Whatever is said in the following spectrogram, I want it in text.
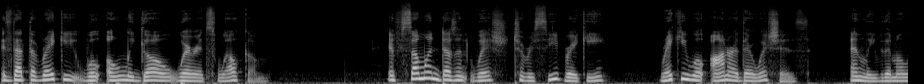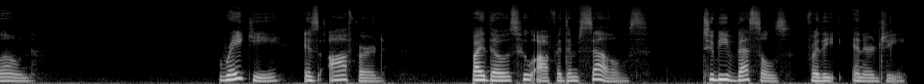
is that the Reiki will only go where it's welcome. If someone doesn't wish to receive Reiki, Reiki will honor their wishes and leave them alone. Reiki is offered by those who offer themselves to be vessels for the energy.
